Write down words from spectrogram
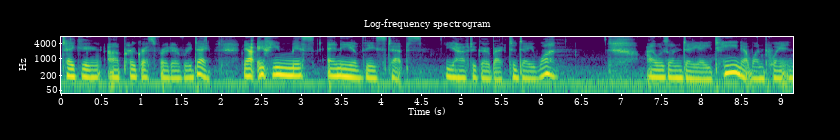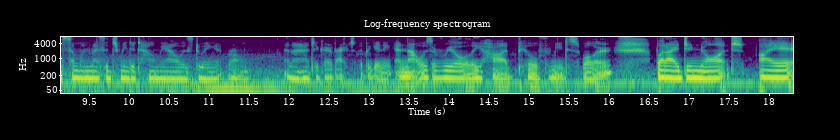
Taking a progress photo every day. Now if you miss any of these steps you have to go back to day one. I was on day 18 at one point and someone messaged me to tell me i was doing it wrong and I had to go back to the beginning. And that was a really hard pill for me to swallow. But I do not I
